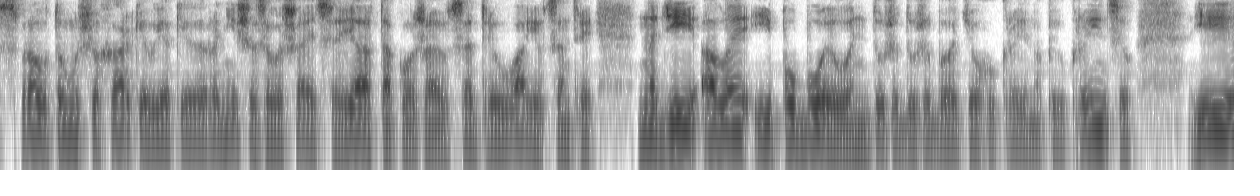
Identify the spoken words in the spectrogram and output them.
справа в тому, що Харків, як і раніше, залишається. Я так вважаю в центрі уваги, в центрі надій, але і побоювань дуже дуже багатьох українок і українців. І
